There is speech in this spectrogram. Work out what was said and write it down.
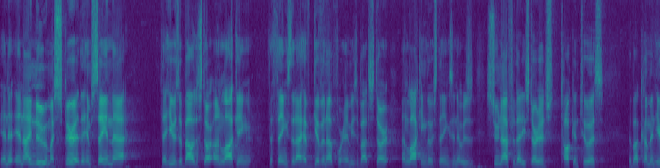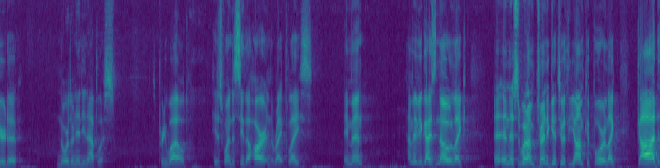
And, and I knew in my spirit that him saying that, that he was about to start unlocking the things that I have given up for him. He's about to start unlocking those things. And it was soon after that he started talking to us about coming here to northern Indianapolis. It's pretty wild. He just wanted to see the heart in the right place. Amen? How many of you guys know, like, and this is what I'm trying to get to with Yom Kippur, like, God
